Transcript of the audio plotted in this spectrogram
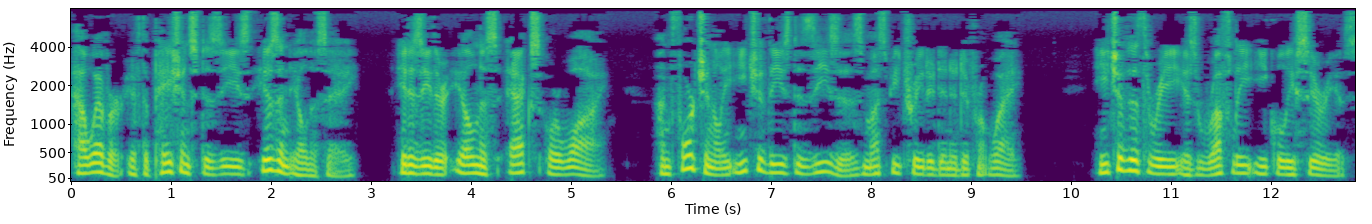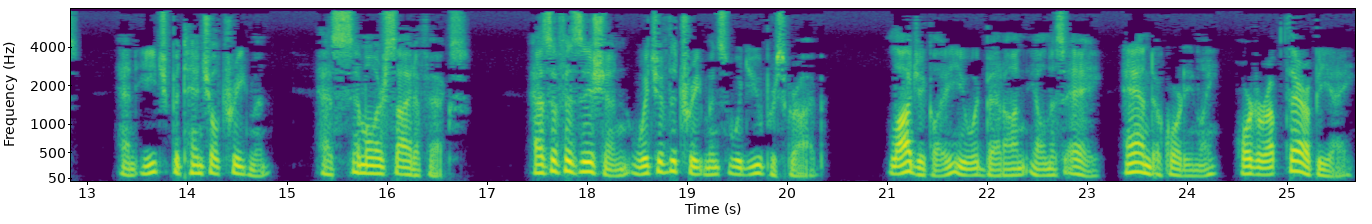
However, if the patient's disease isn't illness A, it is either illness X or Y. Unfortunately, each of these diseases must be treated in a different way. Each of the three is roughly equally serious, and each potential treatment has similar side effects. As a physician, which of the treatments would you prescribe? Logically, you would bet on illness A, and accordingly, order up therapy A.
